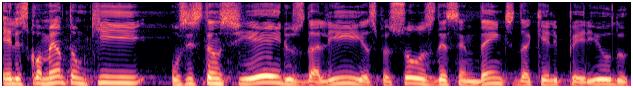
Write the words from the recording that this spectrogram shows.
eles comentam que os estancieiros dali, as pessoas descendentes daquele período,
